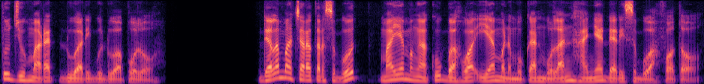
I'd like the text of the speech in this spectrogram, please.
7 Maret 2020. Dalam acara tersebut, Maya mengaku bahwa ia menemukan Mulan hanya dari sebuah foto.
